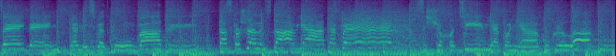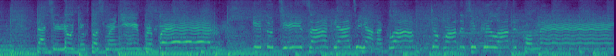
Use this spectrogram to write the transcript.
Цей день я міг святкувати, та скаженим став я тепер. Все, що хотів, я коняку крилату, та цю лютню хтось мені припер. І тоді закляття я наклав, щоб мати всіх крилатих коней.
